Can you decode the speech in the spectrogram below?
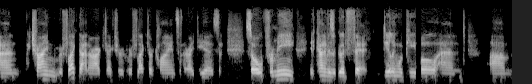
And we try and reflect that in our architecture, reflect our clients and their ideas. And so for me, it kind of is a good fit dealing with people and um,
